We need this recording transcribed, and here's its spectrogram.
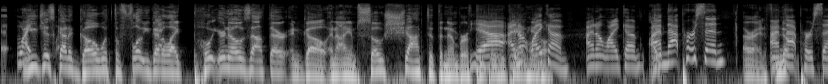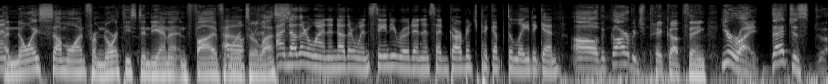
Uh, why? You just got to go with the flow. You got to like put your nose out there and go. And I am so shocked at the number of people who Yeah, I don't like them. I don't like them. I'm that person. All right. I'm that person. Annoy someone from Northeast Indiana in five words Oh, or less. Another one, another one. Sandy wrote in and said garbage pickup delayed again. Oh, the garbage pickup thing. You're right. That just, uh,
